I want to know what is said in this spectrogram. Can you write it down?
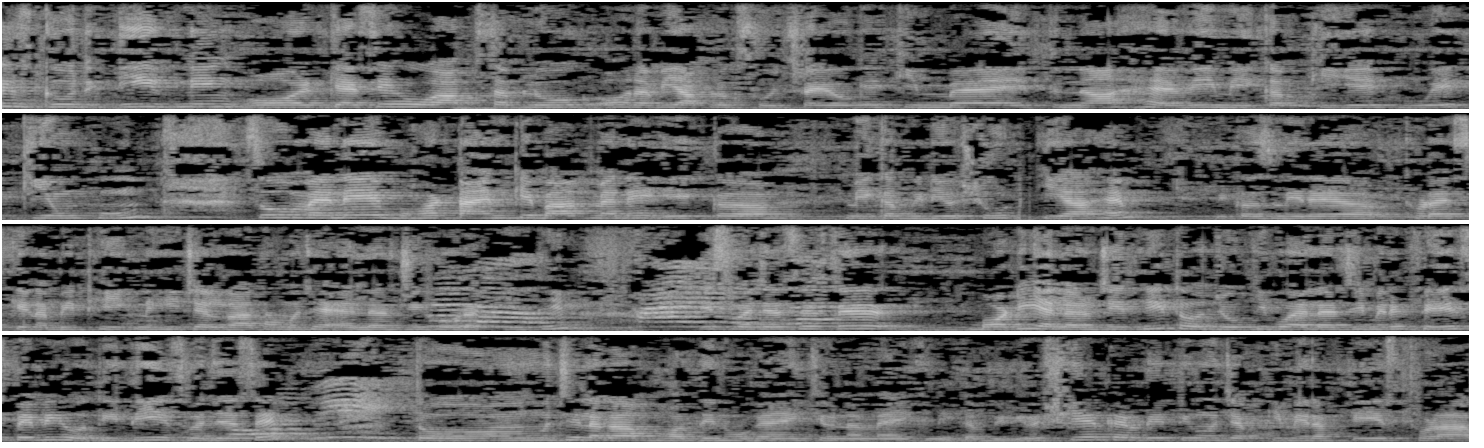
गाइस गुड इवनिंग और कैसे हो आप सब लोग? और अभी आप लोग सोच रहे होंगे कि मैं इतना हैवी मेकअप किए हुए क्यों हूँ? सो so, मैंने बहुत टाइम के बाद मैंने एक मेकअप वीडियो शूट किया है बिकॉज़ मेरे थोड़ा स्किन अभी ठीक नहीं चल रहा था मुझे एलर्जी हो रखी थी। इस वजह से, से बॉडी एलर्जी थी तो जो कि वो एलर्जी मेरे फेस पे भी होती थी इस वजह से। तो मुझे लगा बहुत दिन हो गए हैं, क्यों ना मैं एक मेकअप वीडियो शेयर कर देती हूँ, जबकि मेरा फेस थोड़ा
